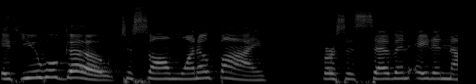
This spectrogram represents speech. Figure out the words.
If you will go to Psalm 105, verses 7, 8, and 9,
